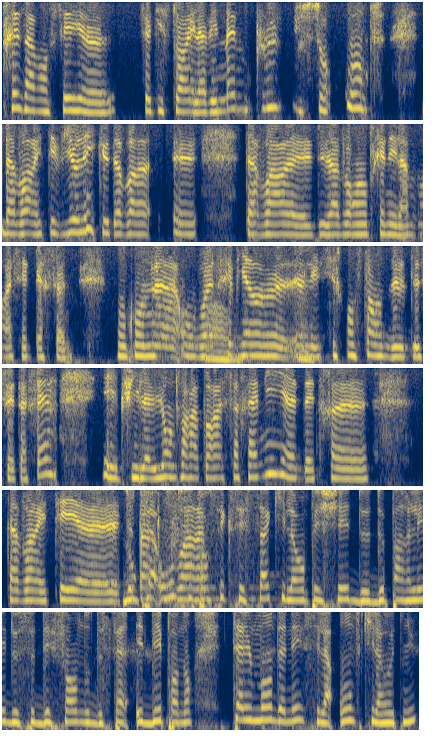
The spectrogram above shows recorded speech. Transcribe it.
très avancé cette histoire. Il avait même plus honte d'avoir été violé que d'avoir euh, d'avoir euh, d'avoir entraîné la mort à cette personne. Donc on a, on voit très bien euh, les circonstances de, de, cette affaire. Et puis il a eu honte par rapport à sa famille d'être d'avoir été. Donc la honte, vous pensez que c'est ça qui l'a empêché de, de parler, de se défendre, de se faire aider pendant tellement d'années? C'est la honte qui l'a retenu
